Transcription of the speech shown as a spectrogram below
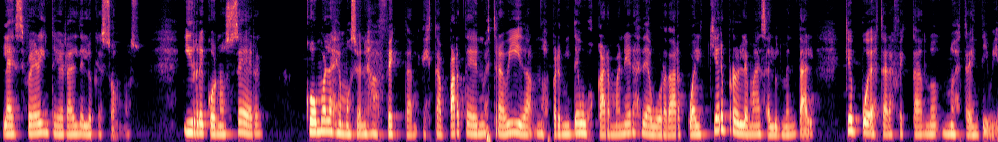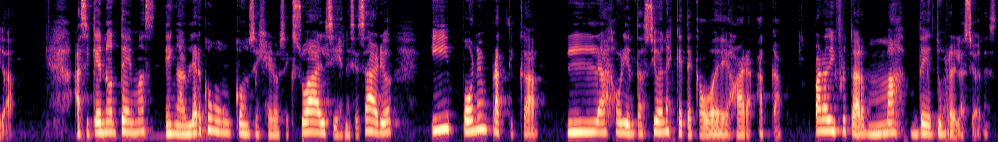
la esfera integral de lo que somos. Y reconocer cómo las emociones afectan esta parte de nuestra vida nos permite buscar maneras de abordar cualquier problema de salud mental que pueda estar afectando nuestra intimidad. Así que no temas en hablar con un consejero sexual si es necesario y pone en práctica las orientaciones que te acabo de dejar acá para disfrutar más de tus relaciones.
